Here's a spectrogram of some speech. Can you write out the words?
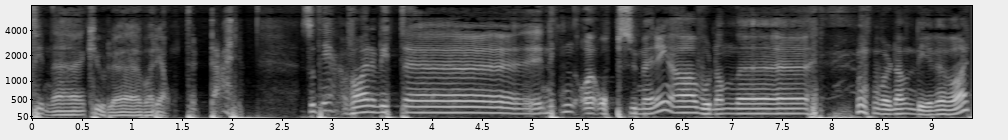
finne kule varianter der. Så det var litt, uh, en liten oppsummering av hvordan, uh, hvordan livet var.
